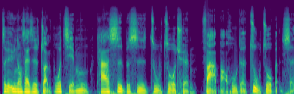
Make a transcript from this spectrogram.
这个运动赛事的转播节目，它是不是著作权法保护的著作本身。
